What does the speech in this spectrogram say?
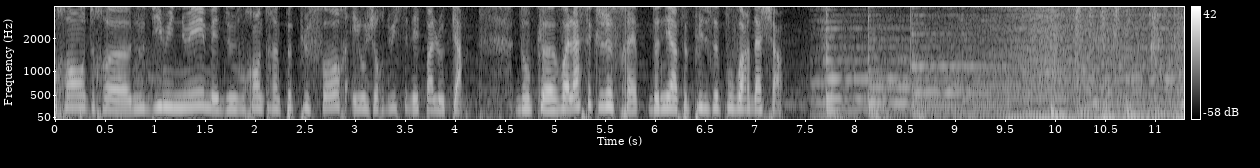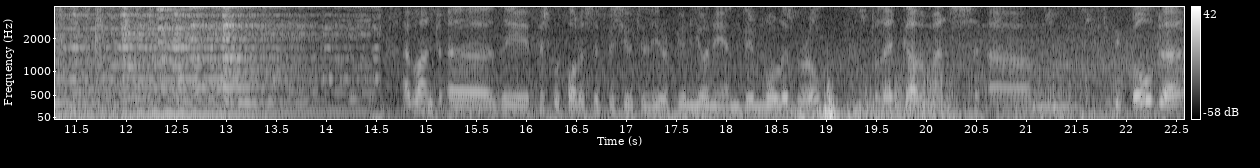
rendre, nous diminuer, mais nous rendre un peu plus forts. Et aujourd'hui, ce n'est pas le cas. Donc voilà ce que je ferais, donner un peu plus de pouvoir d'achat. I want uh, the fiscal policy pursued in the European Union to be more liberal, to let governments um, be bolder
